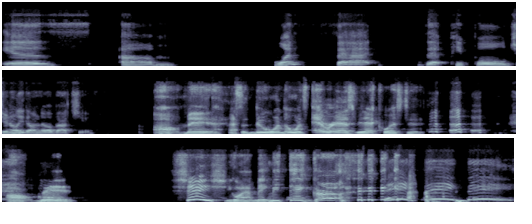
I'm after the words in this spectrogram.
is um, one fact that people generally don't know about you? Oh man, that's a new one. No one's ever asked me that question. oh man. Sheesh, you gonna have to make me think, girl. think, think, think.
